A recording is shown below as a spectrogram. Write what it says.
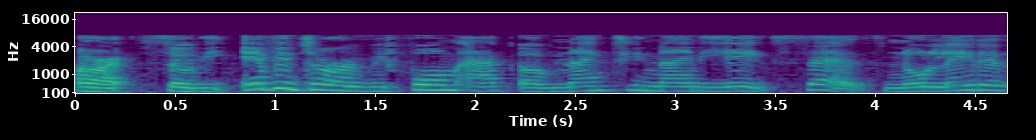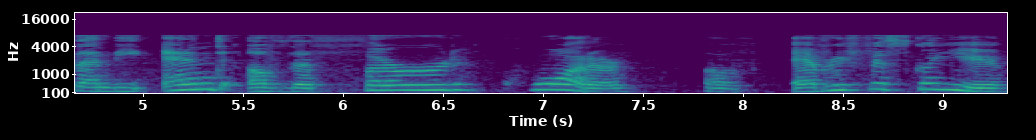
All right, so the Inventory Reform Act of 1998 says no later than the end of the third quarter of every fiscal year,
